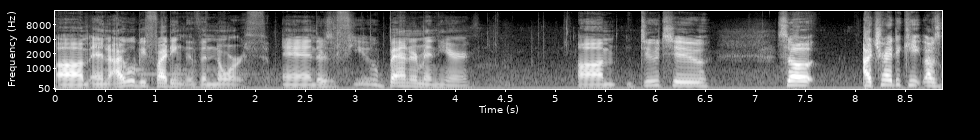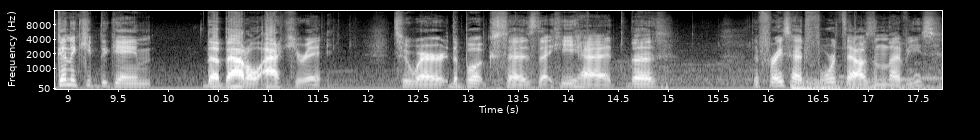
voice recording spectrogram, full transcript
Um, and I will be fighting the North, and there's a few bannermen here. Um, due to, so I tried to keep, I was going to keep the game, the battle accurate, to where the book says that he had, the, the Freys had 4,000 levies,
